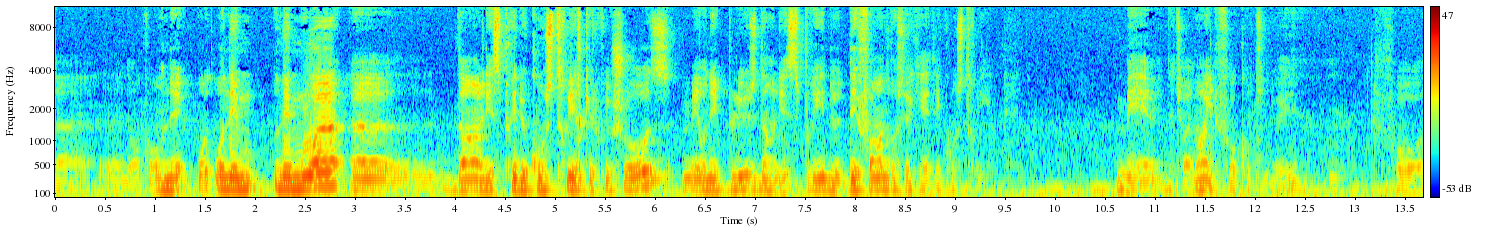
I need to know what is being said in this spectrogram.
Euh, donc on est, moins euh, dans l'esprit de construire quelque chose, mais on est plus dans l'esprit de défendre ce qui a été construit. Mais naturellement, il faut continuer, il faut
